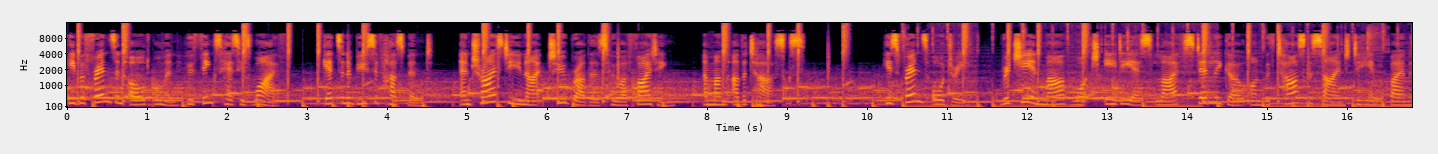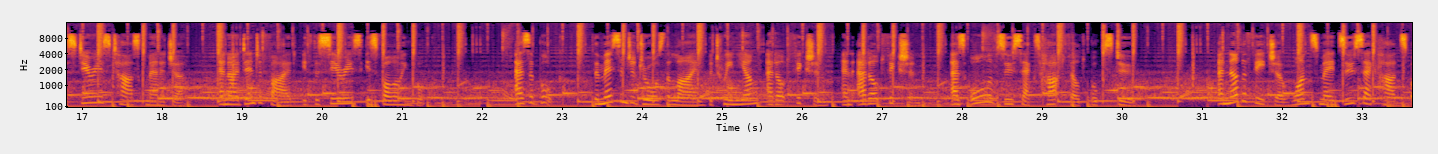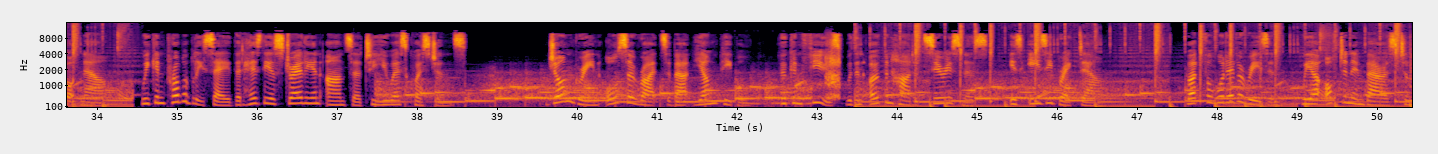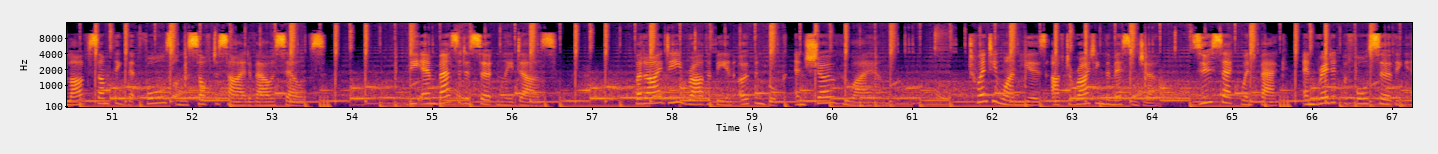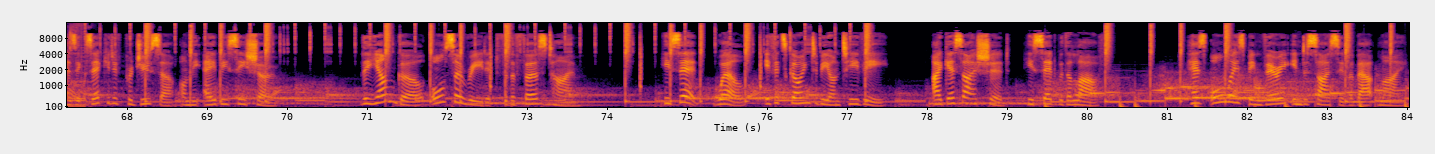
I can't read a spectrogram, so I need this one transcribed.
He befriends an old woman who thinks has his wife, gets an abusive husband, and tries to unite two brothers who are fighting, among other tasks. His friends Audrey, Richie and Marv watch Ed's life steadily go on with tasks assigned to him by a mysterious task manager, and identified if the series is following book. As a book, The Messenger draws the line between young adult fiction and adult fiction, as all of Zusak's heartfelt books do. Another feature once made Zusak hard spot now, we can probably say that has the Australian answer to US questions. John Green also writes about young people who confuse with an open-hearted seriousness is easy breakdown. But for whatever reason, we are often embarrassed to love something that falls on the softer side of ourselves. The ambassador certainly does. But I'd rather be an open book and show who I am. 21 years after writing The Messenger, Zusak went back and read it before serving as executive producer on the ABC show. The young girl also read it for the first time. He said, Well, if it's going to be on TV, I guess I should, he said with a laugh. Has always been very indecisive about my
